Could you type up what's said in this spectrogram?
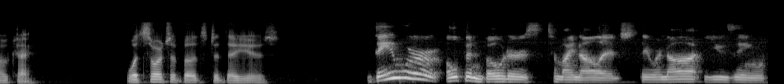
Okay. What sorts of boats did they use? They were open boaters, to my knowledge. They were not using,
